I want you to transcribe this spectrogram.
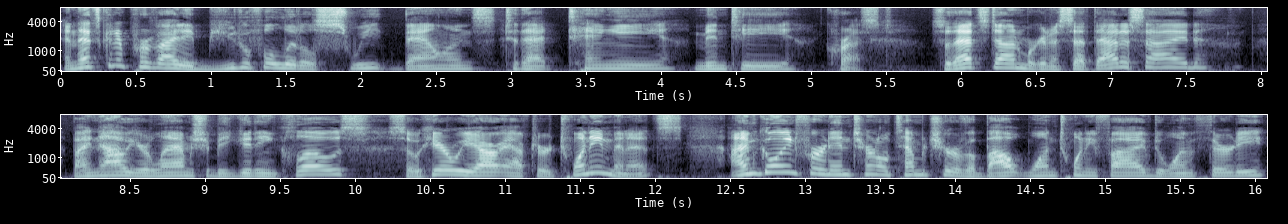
And that's going to provide a beautiful little sweet balance to that tangy, minty crust. So that's done. We're going to set that aside. By now, your lamb should be getting close. So here we are after 20 minutes. I'm going for an internal temperature of about 125 to 130.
